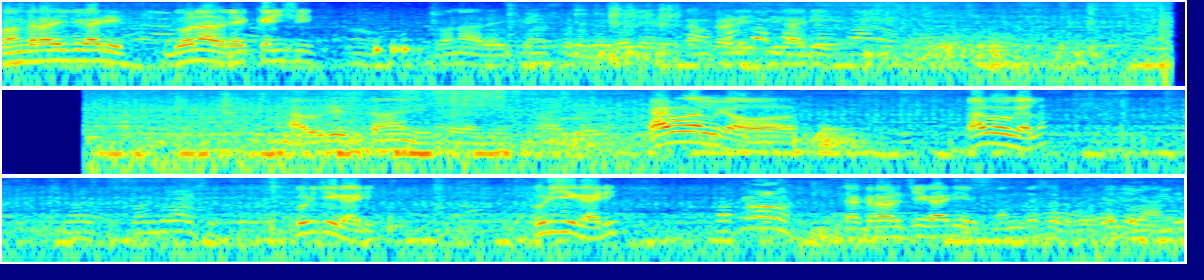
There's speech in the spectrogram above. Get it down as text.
गंगराळीची गाडी. दोन हजार एक्क्याऐंशी. दोन हजार एक्क्याऐंशी रुपये गेले गंगराळीची गाडी ॲव्हरेज काय नाही काय बघायला गावा काय भाव गेला? कुठची गाडी. कुठची गाडी? तक्रार. तक्रारची गाडी पंधराशे रुपये गेले गांधी.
